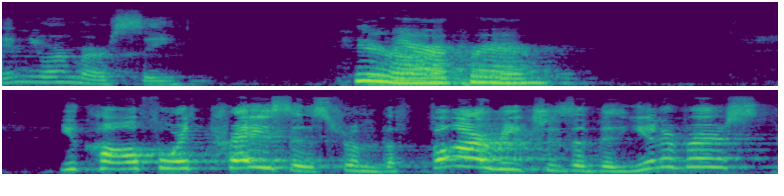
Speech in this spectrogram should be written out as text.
in your mercy, hear our prayer. You call forth praises from the far reaches of the universe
